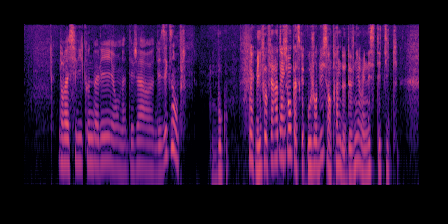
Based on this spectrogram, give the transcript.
Dans la Silicon Valley, on a déjà des exemples. Beaucoup. Mais il faut faire attention parce qu'aujourd'hui, c'est en train de devenir une esthétique.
